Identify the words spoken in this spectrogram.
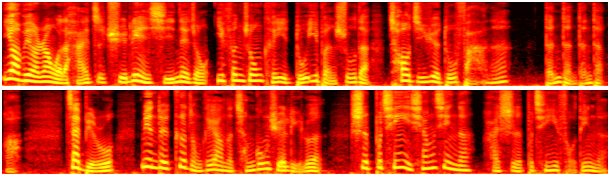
要不要让我的孩子去练习那种一分钟可以读一本书的超级阅读法呢？等等等等啊！再比如，面对各种各样的成功学理论，是不轻易相信呢，还是不轻易否定呢？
